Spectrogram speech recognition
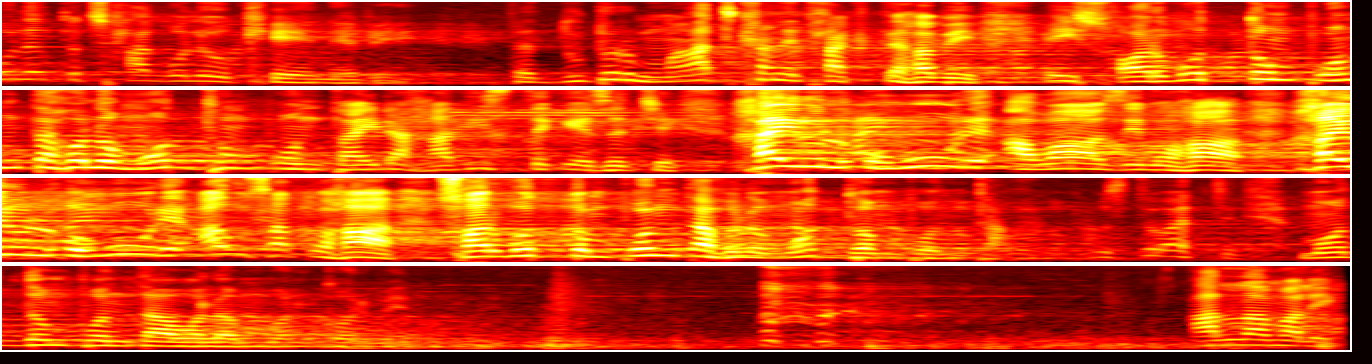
হলে তো ছাগলেও খেয়ে নেবে। তা দুটোর মাঝখানে থাকতে হবে। এই সর্বোত্তম পন্থা হলো মধ্যম পন্থা, এটা হাদিস থেকে এসেছে। খাইরুল ওমুরে আওয়াজে মহা খাইরুল ওমুরে আউসাতহা সর্বোত্তম পন্থা হলো মধ্যম পন্থা। বুঝতে পারছেন? মধ্যম পন্থা অবলম্বন করবেন। আল্লাহ মালিক।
